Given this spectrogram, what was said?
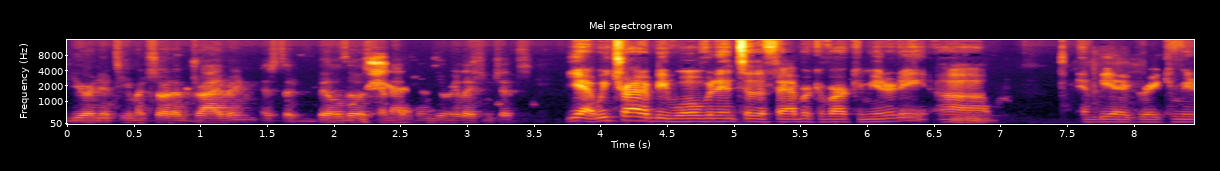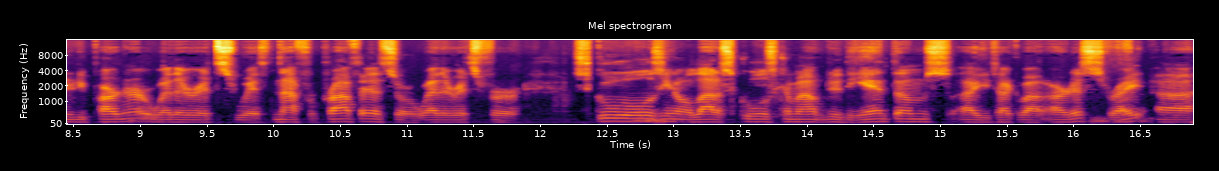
you and your team are sort of driving is to build those connections and relationships. Yeah, we try to be woven into the fabric of our community mm-hmm. um, and be a great community partner, whether it's with not for profits or whether it's for schools. You know, a lot of schools come out and do the anthems. Uh, you talk about artists, right? Uh,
